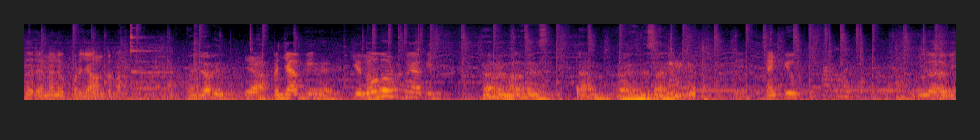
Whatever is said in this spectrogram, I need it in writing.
ਫਿਰ ਇਹਨਾਂ ਨੇ ਉੱਪਰ ਜਾਣ ਦੇਣਾ। Punjabi? ਯਾ Punjabi. You know about Punjabi. Malabar is Tamam, uh, this one. Thank you ਲੈ ਵੀ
